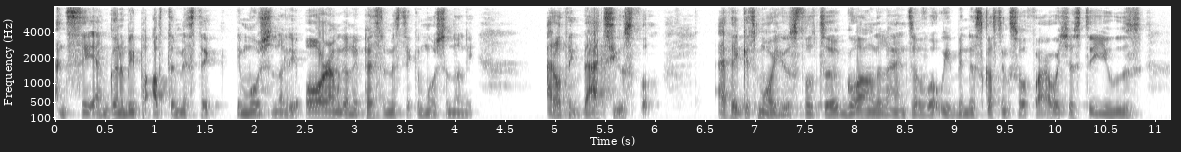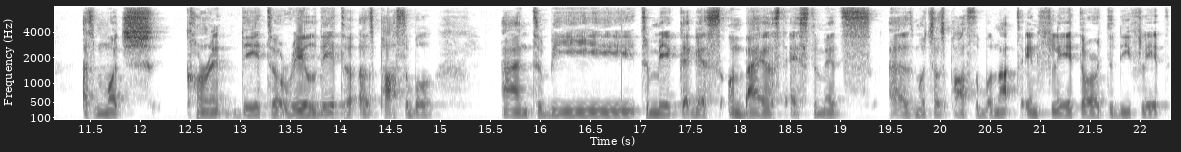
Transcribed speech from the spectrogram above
and say I'm going to be optimistic emotionally or I'm going to be pessimistic emotionally. I don't think that's useful. I think it's more useful to go on the lines of what we've been discussing so far, which is to use as much current data, real data as possible, and to be to make, I guess, unbiased estimates as much as possible, not to inflate or to deflate.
